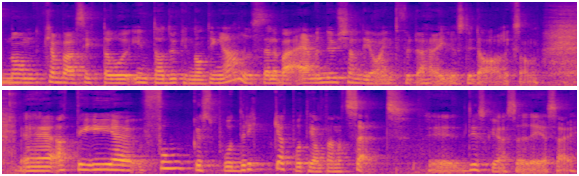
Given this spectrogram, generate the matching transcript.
någon kan bara sitta och inte ha druckit någonting alls eller bara, nej men nu kände jag inte för det här just idag liksom. Eh, att det är fokus på drickat på ett helt annat sätt. Eh, det skulle jag säga är så här.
